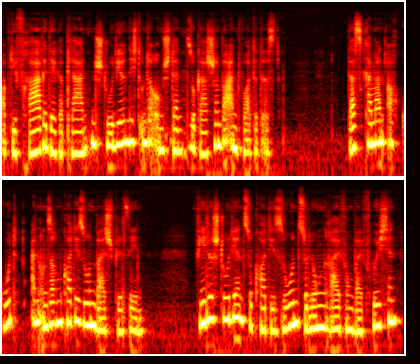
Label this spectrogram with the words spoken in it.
ob die Frage der geplanten Studie nicht unter Umständen sogar schon beantwortet ist. Das kann man auch gut an unserem Cortison-Beispiel sehen. Viele Studien zu Cortison zur Lungenreifung bei Frühchen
